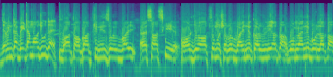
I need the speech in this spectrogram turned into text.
जब इनका बेटा मौजूद है? बात औकात की नहीं शोएब भाई एहसास की है। और जो आपसे मुशर्रफ भाई ने कर्ज लिया था वो मैंने बोला था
